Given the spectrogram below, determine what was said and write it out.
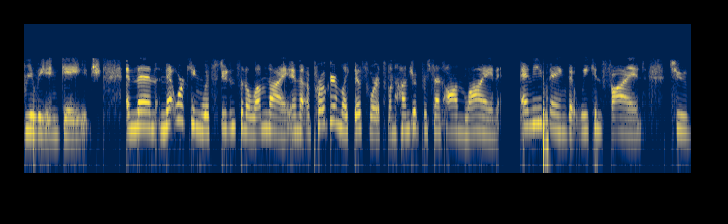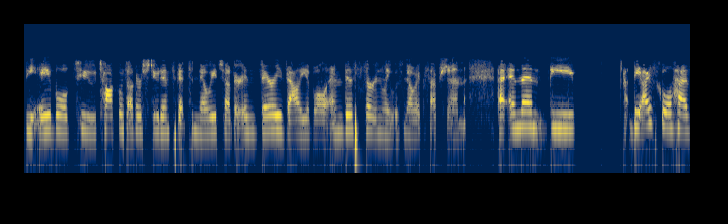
really engage. And then networking with students and alumni in a program like this where it's 100% online anything that we can find to be able to talk with other students, get to know each other is very valuable, and this certainly was no exception. And then the the iSchool has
